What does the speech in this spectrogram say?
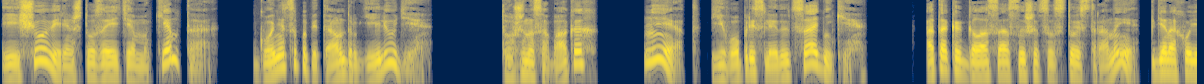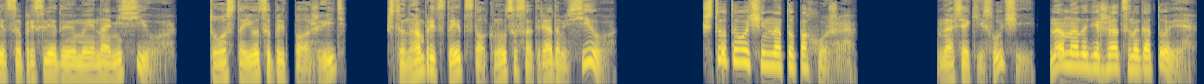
И еще уверен, что за этим кем-то гонятся по пятам другие люди. Тоже на собаках? Нет, его преследуют садники. А так как голоса слышатся с той стороны, где находятся преследуемые нами Сио, то остается предположить, что нам предстоит столкнуться с отрядом Сио. Что-то очень на то похоже. На всякий случай нам надо держаться наготове.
